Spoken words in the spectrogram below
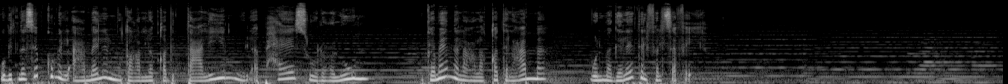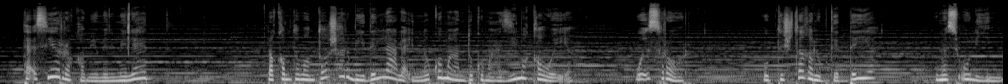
وبتناسبكم الأعمال المتعلقة بالتعليم والأبحاث والعلوم وكمان العلاقات العامة والمجالات الفلسفية. تأثير رقم يوم الميلاد. رقم 18 بيدل على إنكم عندكم عزيمة قوية وإصرار. وبتشتغلوا بجدية ومسؤولين.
